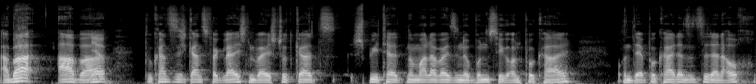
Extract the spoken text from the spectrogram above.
Aber, aber, ja du kannst es nicht ganz vergleichen, weil Stuttgart spielt halt normalerweise in der Bundesliga und Pokal. Und der Pokal, da sind sie dann auch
